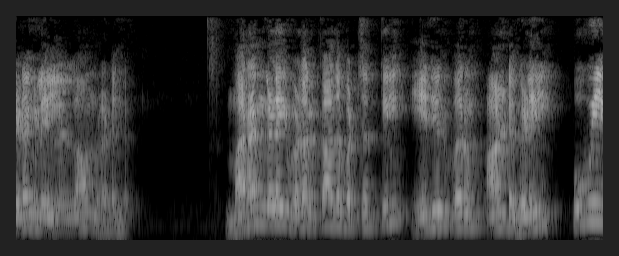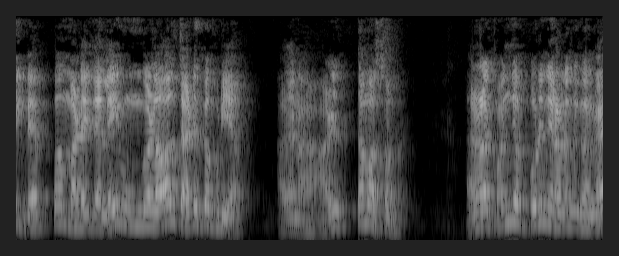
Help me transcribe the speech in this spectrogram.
இடங்களிலெல்லாம் நடுங்கள். மரங்களை வளர்க்காத பட்சத்தில் எதிர்வரும் ஆண்டுகளில் புவி வெப்பமடைதலை உங்களால் தடுக்க முடியாது. அதை நான் அழுத்தமாக சொல்கிறேன் அதனால் கொஞ்சம் புரிஞ்சு நடந்துக்கோங்க.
